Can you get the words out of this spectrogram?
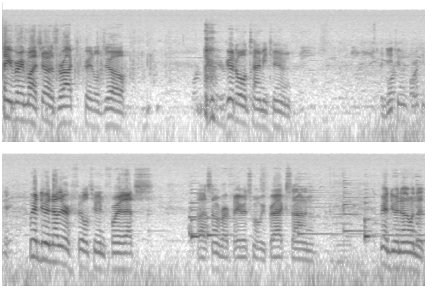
Thank you very much. That was Rock the Cradle Joe. Good old timey tune. A D tune? Forky. We're gonna do another fill tune for you. That's uh, some of our favorites from what we practice on. We're gonna do another one that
